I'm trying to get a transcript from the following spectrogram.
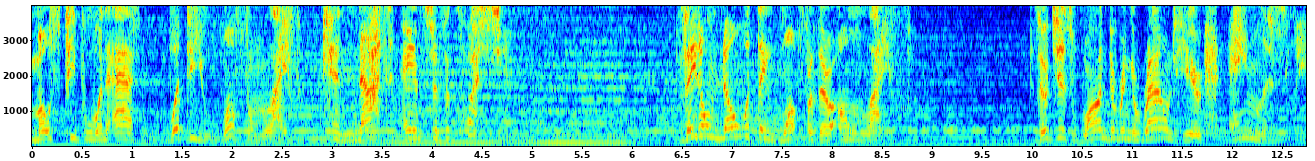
Most people, when asked, What do you want from life, cannot answer the question. They don't know what they want for their own life. They're just wandering around here aimlessly.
